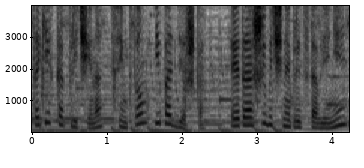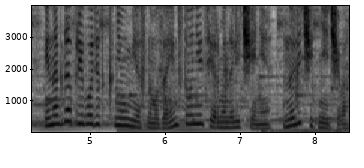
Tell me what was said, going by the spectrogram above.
таких как причина, симптом и поддержка. Это ошибочное представление иногда приводит к неуместному заимствованию термина лечения, но лечить нечего.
